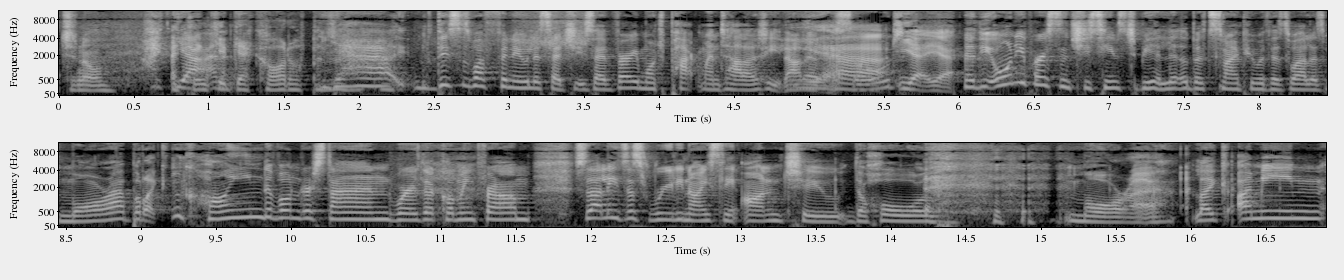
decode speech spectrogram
do you know, I Yeah, think you'd get caught up in that. Yeah, this is what Fionnuala said. She said very much pack mentality that Yeah, episode. yeah, yeah. Now the only person she seems to be a little bit snipey with as well is Maura, but I can kind of understand where they're coming from. So that leads us really nicely onto the whole Maura. Like, I mean,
